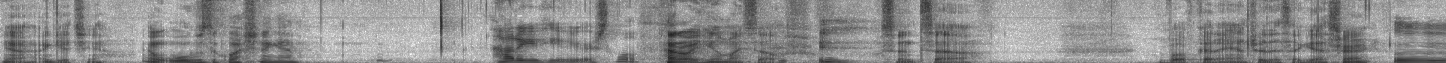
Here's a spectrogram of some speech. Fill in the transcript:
yeah. I get you. And what was the question again? How do you heal yourself? How do I heal myself? Since uh, we both got to answer this, I guess, right? or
